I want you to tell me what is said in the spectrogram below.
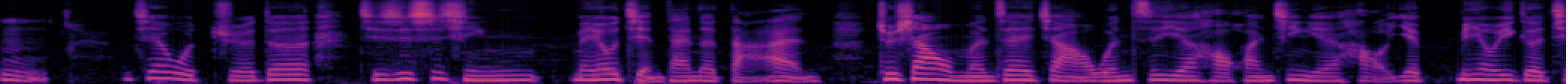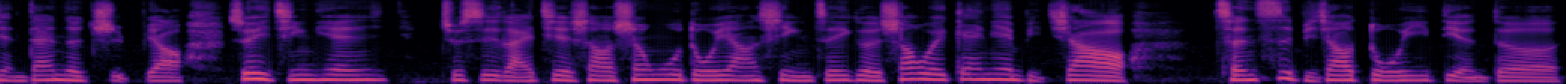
嗯。而且我觉得，其实事情没有简单的答案。就像我们在讲文字也好，环境也好，也没有一个简单的指标。所以今天就是来介绍生物多样性这个稍微概念比较层次比较多一点的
